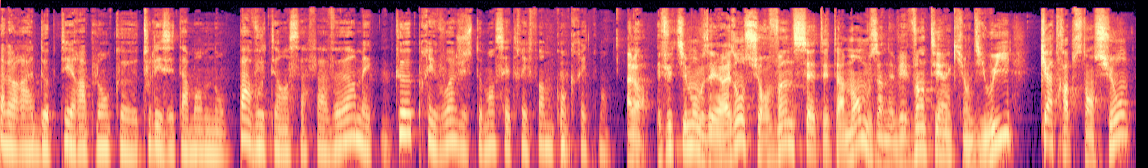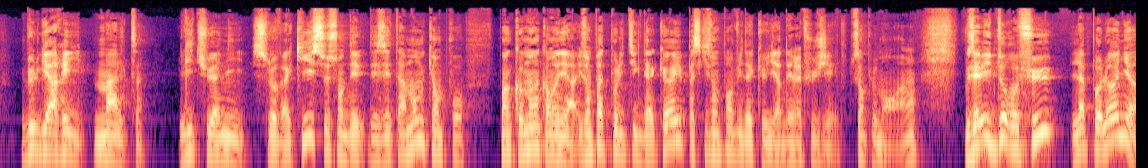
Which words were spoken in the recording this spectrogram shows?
Alors, adopté, rappelons que tous les États membres n'ont pas voté en sa faveur, mais mm. que prévoit justement cette réforme concrètement? Alors, effectivement, vous avez raison, sur 27 États membres, vous en avez 21 qui ont dit oui, 4 abstentions, Bulgarie, Malte, Lituanie, Slovaquie, ce sont des, des États membres qui ont pour point commun, comment dire, ils n'ont pas de politique d'accueil parce qu'ils n'ont pas envie d'accueillir des réfugiés, tout simplement. Hein. Vous avez eu deux refus, la Pologne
